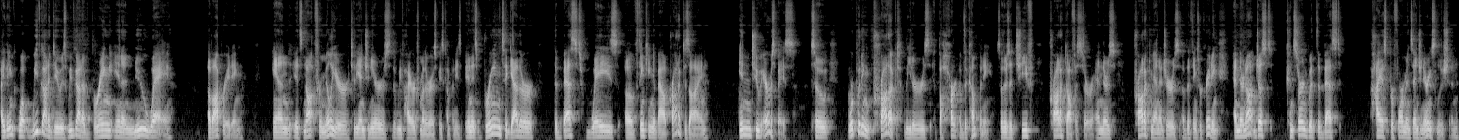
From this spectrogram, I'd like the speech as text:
I think what we've got to do is we've got to bring in a new way of operating and it's not familiar to the engineers that we've hired from other aerospace companies. And it's bringing together the best ways of thinking about product design into aerospace. So we're putting product leaders at the heart of the company. So there's a chief product officer and there's product managers of the things we're creating. And they're not just concerned with the best, highest performance engineering solution,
